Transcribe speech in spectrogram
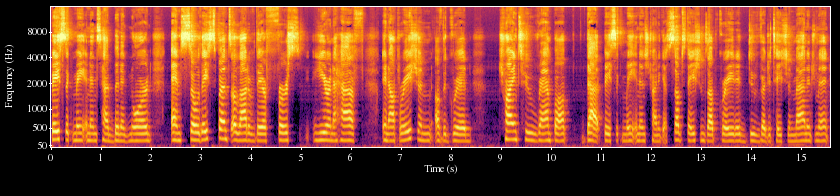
Basic maintenance had been ignored. And so they spent a lot of their first year and a half in operation of the grid trying to ramp up that basic maintenance, trying to get substations upgraded, do vegetation management.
